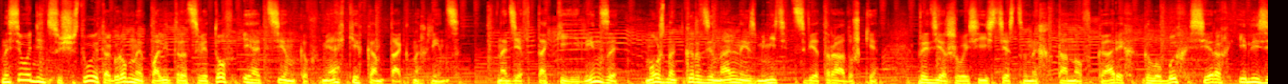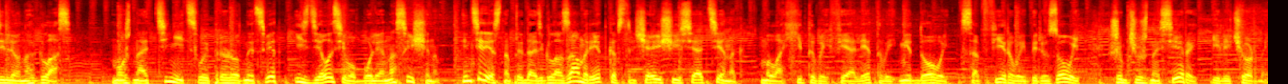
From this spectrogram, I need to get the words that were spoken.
На сегодня существует огромная палитра цветов и оттенков мягких контактных линз. Надев такие линзы, можно кардинально изменить цвет радужки, придерживаясь естественных тонов карих, голубых, серых или зеленых глаз – можно оттенить свой природный цвет и сделать его более насыщенным. Интересно придать глазам редко встречающийся оттенок – малахитовый, фиолетовый, медовый, сапфировый, бирюзовый, жемчужно-серый или черный.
